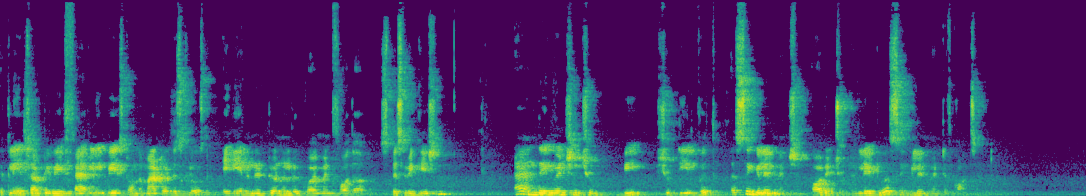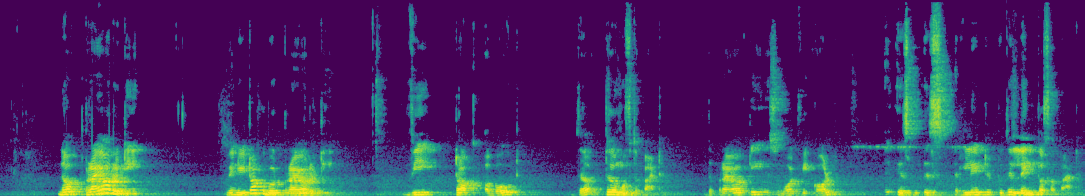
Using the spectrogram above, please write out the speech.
The claims have to be fairly based on the matter disclosed, again an internal requirement for the specification. And the invention should be should deal with a single invention or it should relate to a single inventive concept. Now priority, when we talk about priority, we talk about the term of the patent. The priority is what we call is, is related to the length of a patent.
